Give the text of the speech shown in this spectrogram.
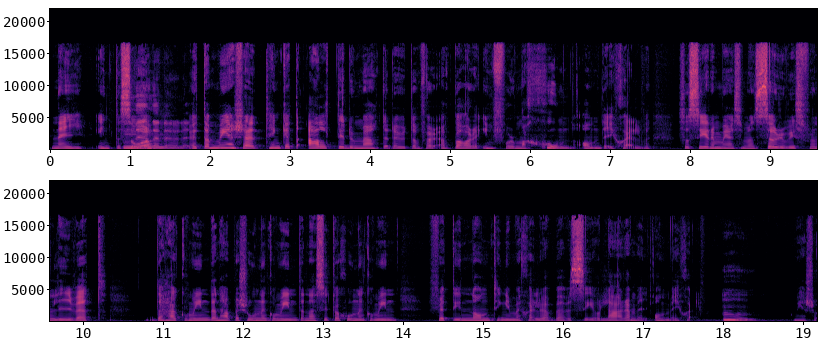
Nej, inte så. Nej, nej, nej, Utan mer så här, tänk att allt det du möter där utanför är bara information om dig själv. Så se det mer som en service från livet. Det här kom in, den här personen kom in, den här situationen kom in. För att det är någonting i mig själv jag behöver se och lära mig om mig själv. Mm. Mer så.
